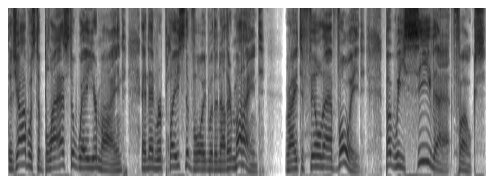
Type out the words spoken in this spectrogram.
the job was to blast away your mind and then replace the void with another mind, right? To fill that void. But we see that, folks.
